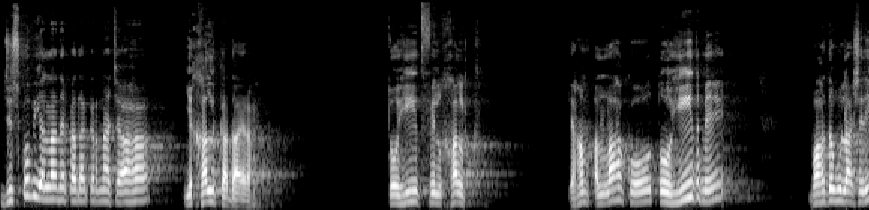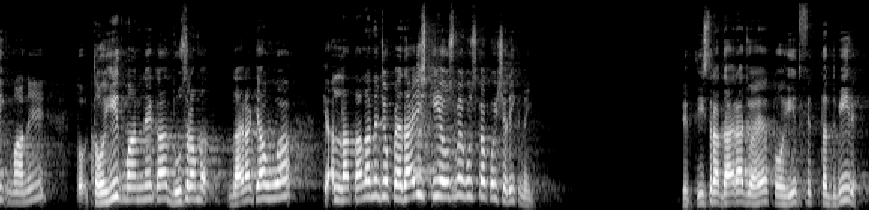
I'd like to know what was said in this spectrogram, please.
جس کو بھی اللہ نے پیدا کرنا چاہا، یہ خلق کا دائرہ ہے۔ توحید فی الخلق، کہ ہم اللہ کو توحید میں وحد اللہ شریک مانے تو توحید ماننے کا دوسرا دائرہ کیا ہوا کہ اللہ تعالیٰ نے جو پیدائش کی ہے اس میں اس کا کوئی شریک نہیں۔ پھر تیسرا دائرہ جو ہے توحید فی تدبیر ہے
